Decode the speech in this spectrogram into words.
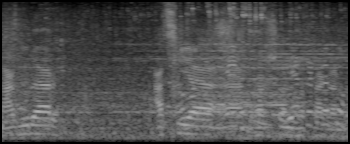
মাগুরার আসিয়া ধর্ষণ হত্যাকাণ্ড।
